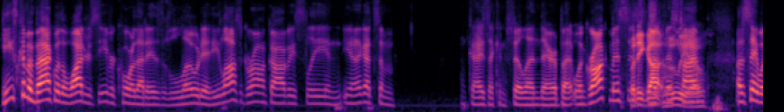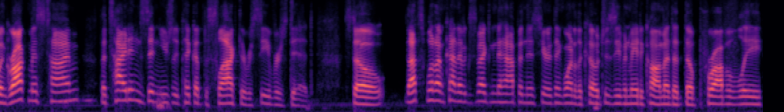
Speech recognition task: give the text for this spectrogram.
he's coming back with a wide receiver core that is loaded. He lost Gronk, obviously, and you know they got some guys that can fill in there. But when Gronk misses, But he got Julio. time, I would say when Gronk missed time, the tight ends didn't usually pick up the slack. The receivers did. So that's what I'm kind of expecting to happen this year. I think one of the coaches even made a comment that they'll probably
